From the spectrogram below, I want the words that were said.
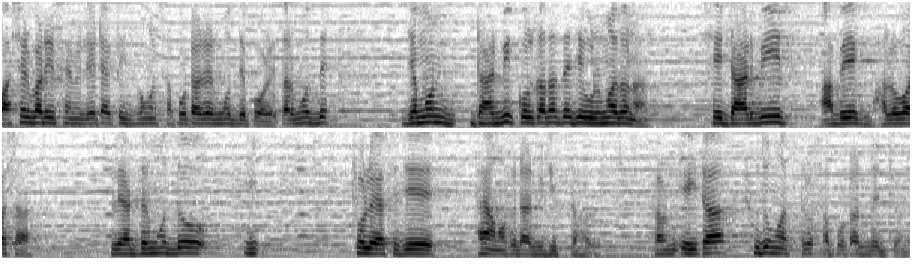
পাশের বাড়ির ফ্যামিলি এটা একটা ইস্টবেঙ্গল সাপোর্টারের মধ্যে পড়ে। তার মধ্যে যেমন ডার্বি কলকাতাতে যে উন্মাদনা, সেই ডার্বির আবেগ, ভালোবাসা প্লেয়ারদের মধ্যেও চলে আসে যে হ্যাঁ আমাকে ডার্বি জিততে হবে। কারণ এইটা শুধুমাত্র সাপোর্টারদের জন্য।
